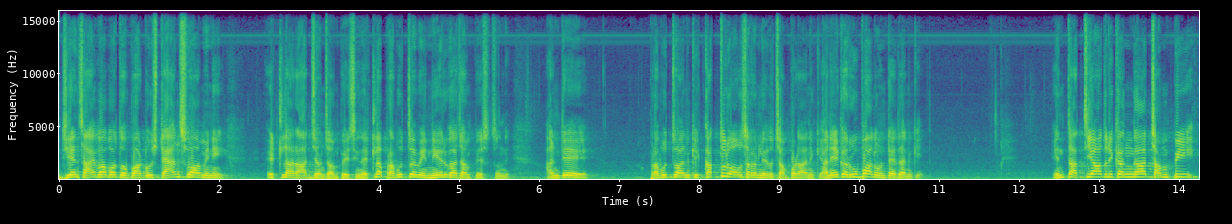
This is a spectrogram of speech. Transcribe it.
జిఎన్ సాయిబాబాతో పాటు స్టాన్ స్వామిని ఎట్లా రాజ్యం చంపేసింది ఎట్లా ప్రభుత్వమే నేరుగా చంపేస్తుంది అంటే ప్రభుత్వానికి కత్తులు అవసరం లేదు చంపడానికి అనేక రూపాలు ఉంటాయి దానికి. ఎంత అత్యాధునికంగా చంపి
